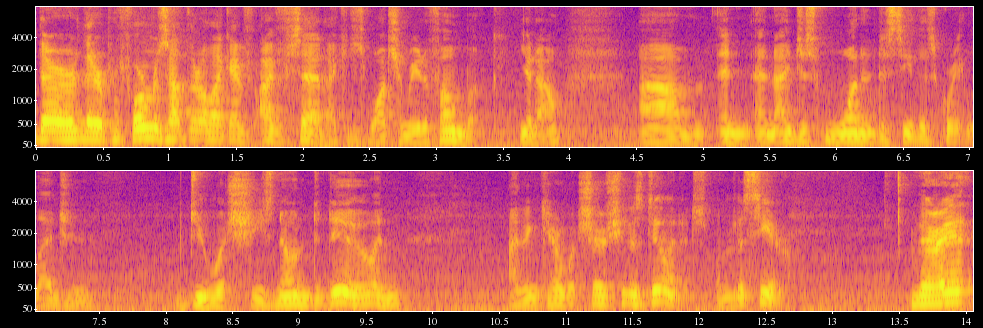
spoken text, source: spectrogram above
there are there are performers out there like I've, I've said, I could just watch them read a phone book, you know. Um, and, and I just wanted to see this great legend do what she's known to do and I didn't care what show she was doing, I just wanted to see her very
